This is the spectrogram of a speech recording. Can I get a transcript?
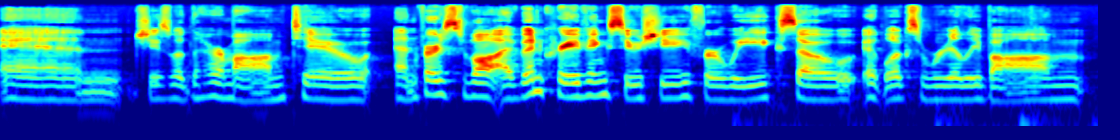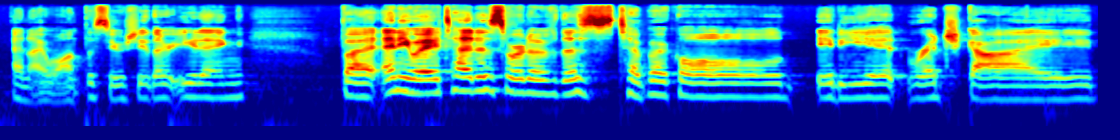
and she's with her mom too. And first of all, I've been craving sushi for weeks, so it looks really bomb and I want the sushi they're eating. But anyway, Ted is sort of this typical idiot rich guy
